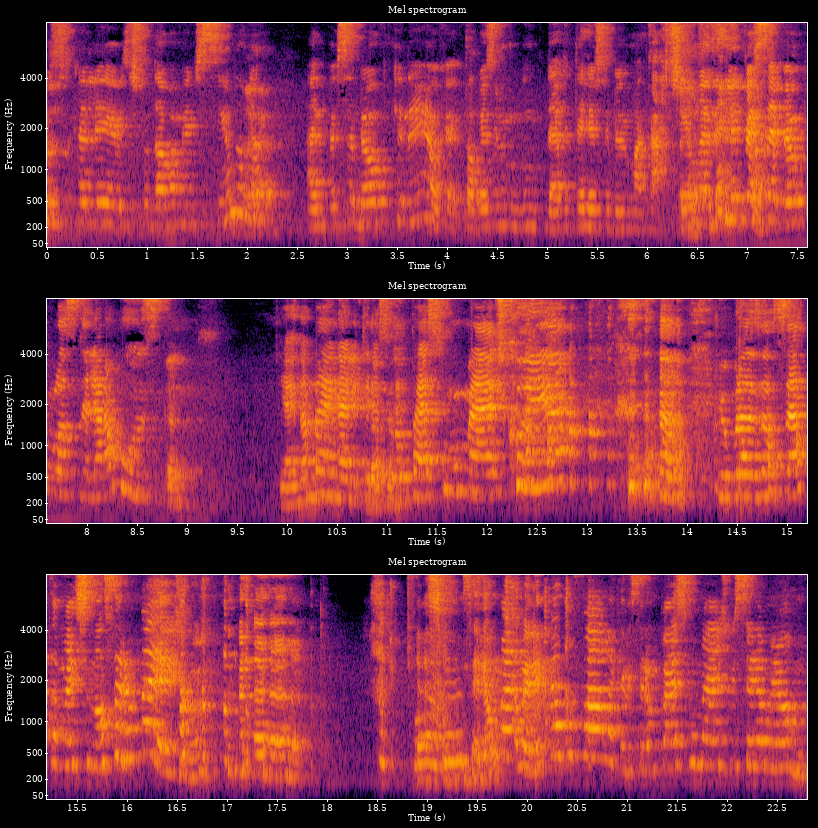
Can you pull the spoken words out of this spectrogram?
isso, que ele estudava medicina, né? É, Aí ele percebeu, que nem eu, que talvez ele não deve ter recebido uma cartinha, É. mas ele percebeu que o lance dele era música. E ainda bem, né? Ele teria sido um péssimo médico e... e o Brasil certamente não seria o mesmo. Porra, seria um. Ele mesmo fala que ele seria um péssimo médico e seria mesmo.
